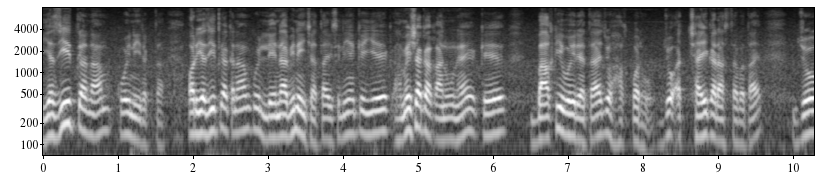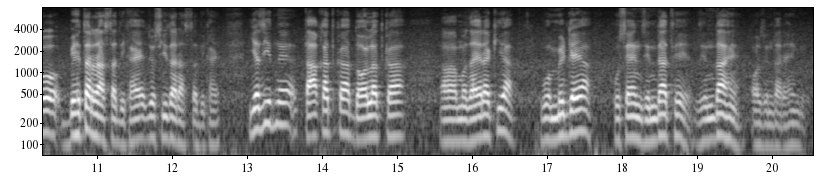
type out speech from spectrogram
यजीद का नाम कोई नहीं रखता। और यजीद का नाम कोई लेना भी नहीं चाहता, इसलिए कि ये हमेशा का कानून है कि बाकी वही रहता है जो हक पर हो, जो अच्छाई का रास्ता बताए, जो बेहतर रास्ता दिखाए, जो सीधा रास्ता दिखाए। यजीद ने ताकत का, दौलत का मुजाहरा किया, वो मिट गया, हुसैन ज़िंदा थे, ज़िंदा हैं और ज़िंदा रहेंगे।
